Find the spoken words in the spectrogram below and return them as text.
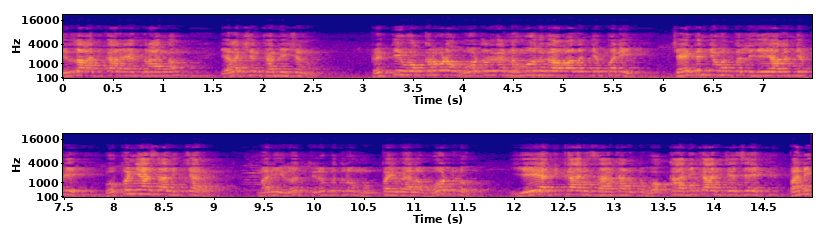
జిల్లా అధికార యంత్రాంగం ఎలక్షన్ కమిషన్. ప్రతి ఒక్కరు కూడా ఓటర్గా నమోదు కావాలని చెప్పని చైతన్యవంతుల్ని చేయాలని చెప్పి ఉపన్యాసాలు ఇచ్చారు. మరి ఈరోజు తిరుపతిలో ముప్పై వేల ఓట్లు ఏ అధికారి సహకారంతో ఒక్క అధికారి చేసే పని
